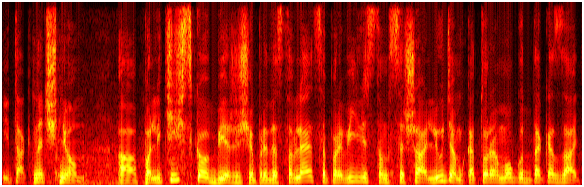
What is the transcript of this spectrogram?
Итак, начнем. А, политическое убежище предоставляется правительством США людям, которые могут доказать,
